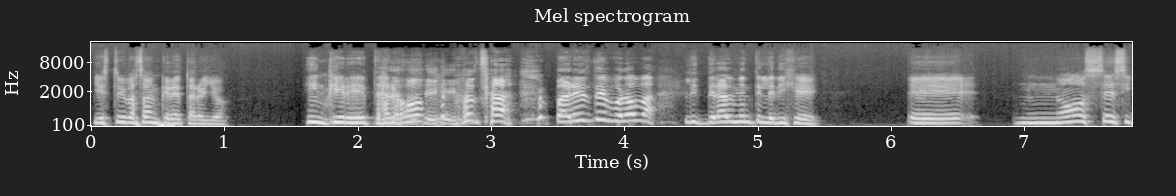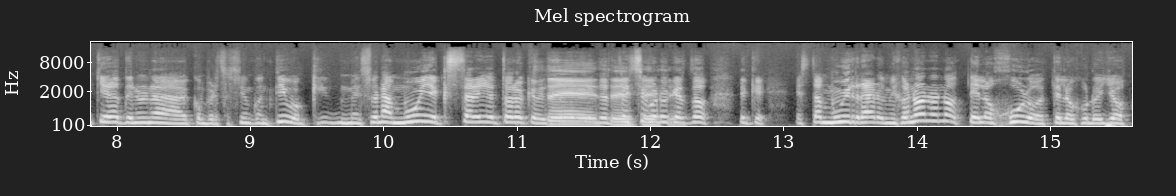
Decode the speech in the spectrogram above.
y estoy basado en Querétaro, yo, ¿en Querétaro? Sí. O sea, parece broma, literalmente le dije, eh, no sé si quiero tener una conversación contigo. que me suena muy extraño todo lo que me Sí, estás diciendo. sí, Estoy sí, seguro que esto de que está muy raro. Y me dijo, no, no, no, te lo juro, te lo juro yo.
